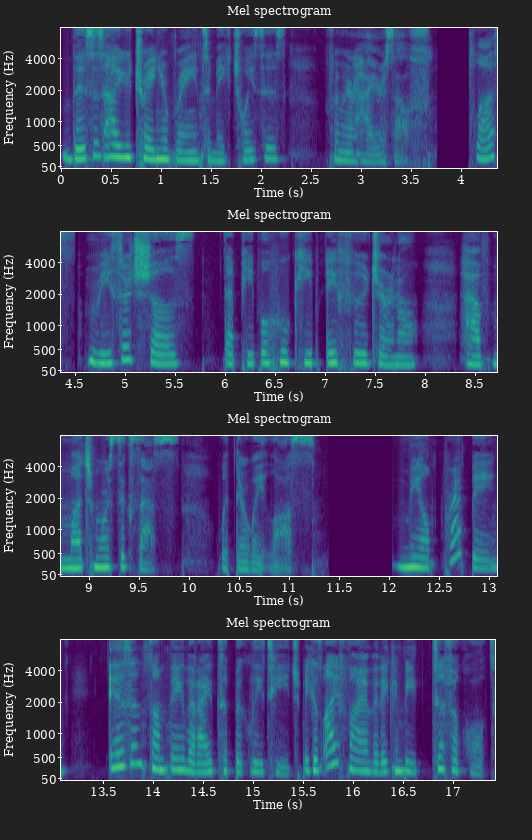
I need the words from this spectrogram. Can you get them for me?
This is how you train your brain to make choices from your higher self. Plus, research shows that people who keep a food journal have much more success with their weight loss. Meal prepping isn't something that I typically teach because I find that it can be difficult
